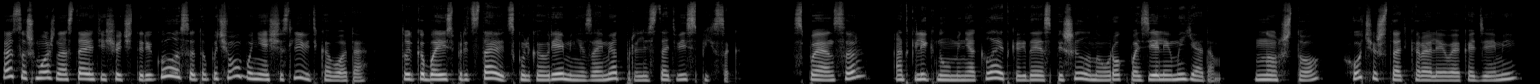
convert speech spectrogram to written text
Раз уж можно оставить еще четыре голоса, то почему бы не осчастливить кого-то? Только боюсь представить, сколько времени займет пролистать весь список. «Спенсер?» Откликнул меня Клайд, когда я спешила на урок по зельям и ядам. «Ну что, хочешь стать королевой Академии?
